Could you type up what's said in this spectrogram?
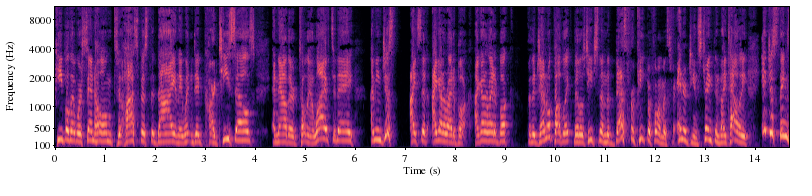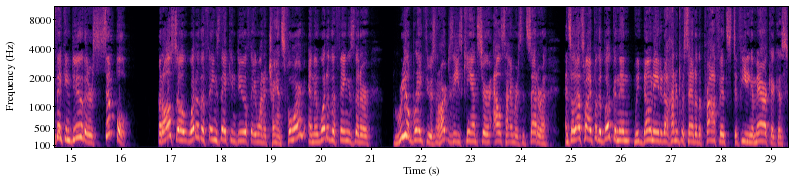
people that were sent home to hospice to die and they went and did CAR T cells and now they're totally alive today. I mean, just, I said, I got to write a book. I got to write a book for the general public that'll teach them the best for peak performance, for energy and strength and vitality, and just things they can do that are simple. But also, what are the things they can do if they want to transform? And then what are the things that are real breakthroughs in heart disease, cancer, Alzheimer's, etc. And so that's why I put the book. And then we donated 100% of the profits to Feeding America because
